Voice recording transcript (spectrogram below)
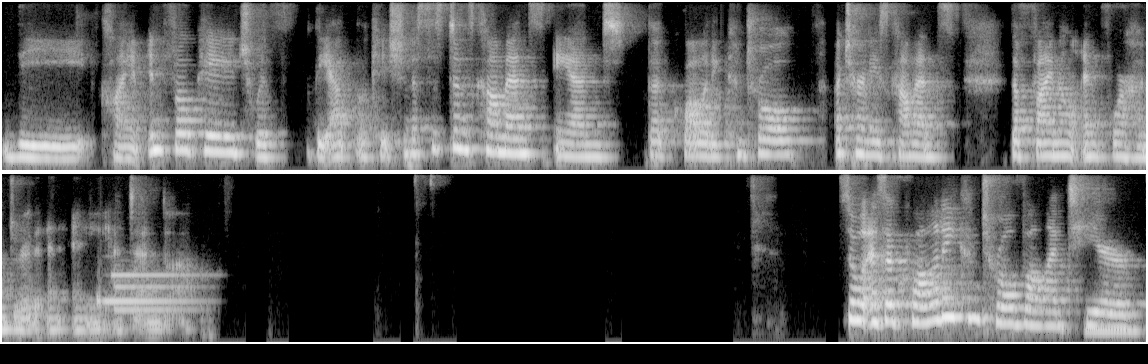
the client info page with the application assistance comments and the quality control attorney's comments, the final N400 and any addenda. So as a quality control volunteer,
